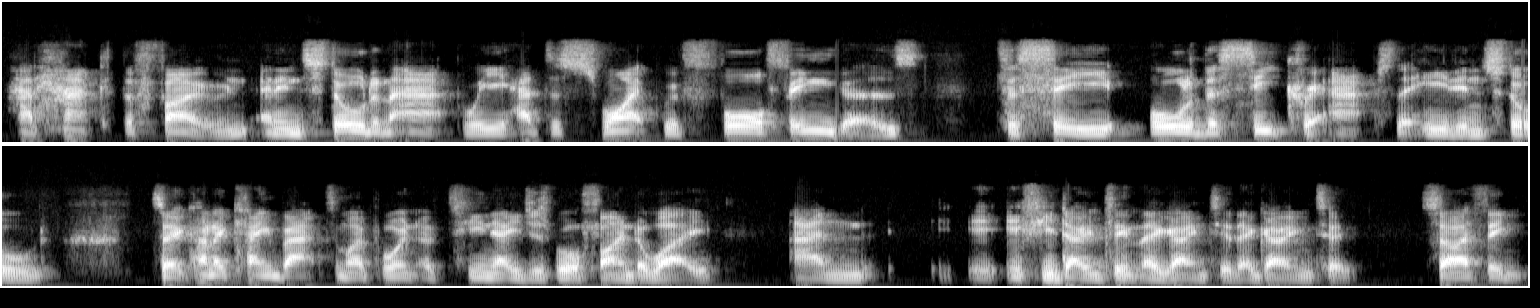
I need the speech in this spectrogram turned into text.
had hacked the phone and installed an app where he had to swipe with four fingers to see all of the secret apps that he'd installed. So it kind of came back to my point of teenagers will find a way. And if you don't think they're going to, they're going to. So I think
